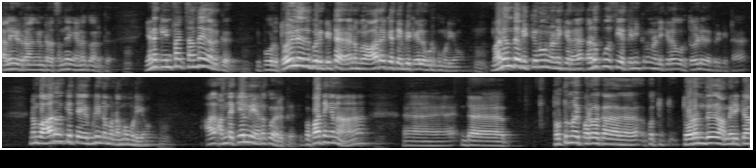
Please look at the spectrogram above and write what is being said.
தலையிடுறாங்கன்ற சந்தேகம் எனக்கும் இருக்கு. எனக்கு இன்ஃபேக்ட் சந்தேகம் இருக்கு. இப்போ ஒரு தொழிலதிபர் கிட்ட நம்ம ஆரோக்கியத்தை எப்படி கையில கொடுக்க முடியும். மருந்தை விற்கணும்னு நினைக்கிற தடுப்பூசியை திணிக்கணும்னு நினைக்கிற ஒரு தொழிலதிபர் கிட்ட நம்ம ஆரோக்கியத்தை எப்படி நம்ம நம்ப முடியும்? அந்த கேள்வி எனக்கும் இருக்கு. இப்போ பார்த்தீங்கன்னா இந்த தொற்று நோய் பரவ தொடர்ந்து அமெரிக்கா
